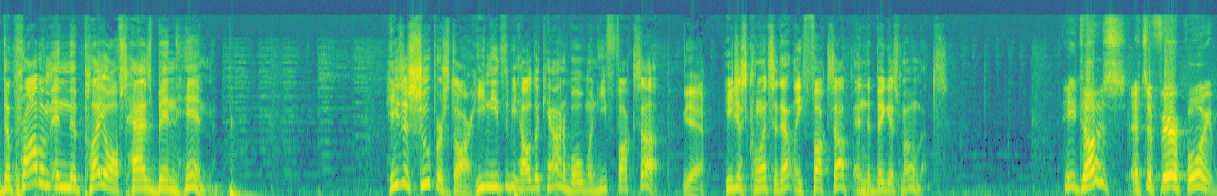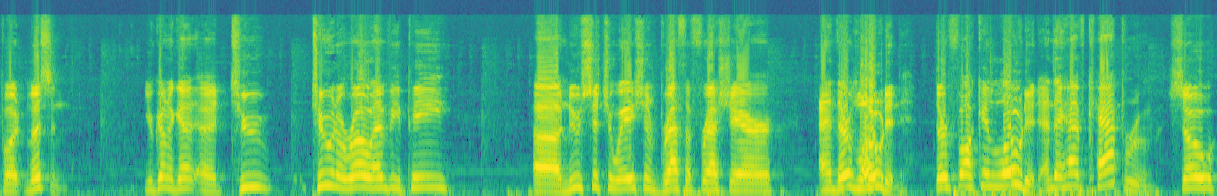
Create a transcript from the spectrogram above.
the problem in the playoffs has been him. He's a superstar. He needs to be held accountable when he fucks up. Yeah. He just coincidentally fucks up in the biggest moments. He does. It's a fair point, but listen, you're gonna get a two two in a row MVP, uh, new situation, breath of fresh air, and they're loaded. They're fucking loaded, and they have cap room. So,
